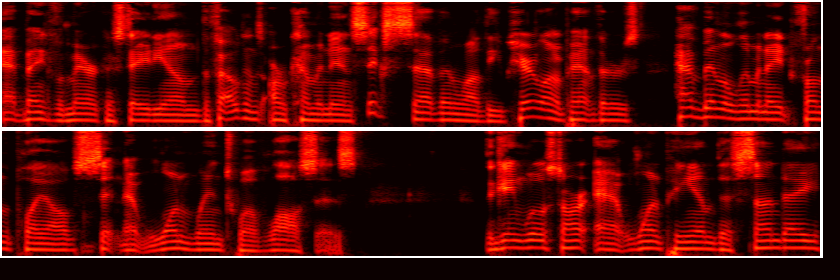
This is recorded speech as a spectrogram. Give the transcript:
at Bank of America Stadium. The Falcons are coming in 6 7, while the Carolina Panthers have been eliminated from the playoffs, sitting at 1 win, 12 losses. The game will start at 1 p.m. this Sunday,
